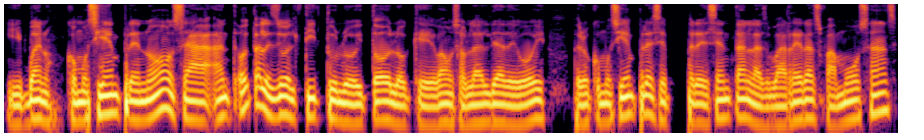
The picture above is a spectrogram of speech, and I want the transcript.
Y bueno, como siempre, ¿no? O sea, ahorita les dio el título y todo lo que vamos a hablar el día de hoy, pero como siempre se presentan las barreras famosas,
